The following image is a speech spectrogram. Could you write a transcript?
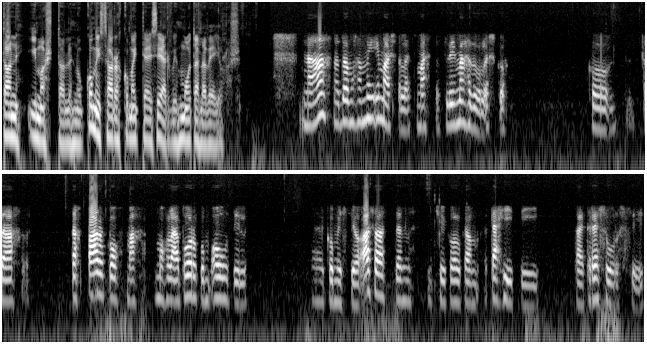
tan imastalle no komissaara komitea servi muuta veijolas. No, no tämähän me imastalle, että mahtot oli mahdollista, ko ta parko ma mohla porkum outil eh, komissio asattem kolkam tähiti tai resurssit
